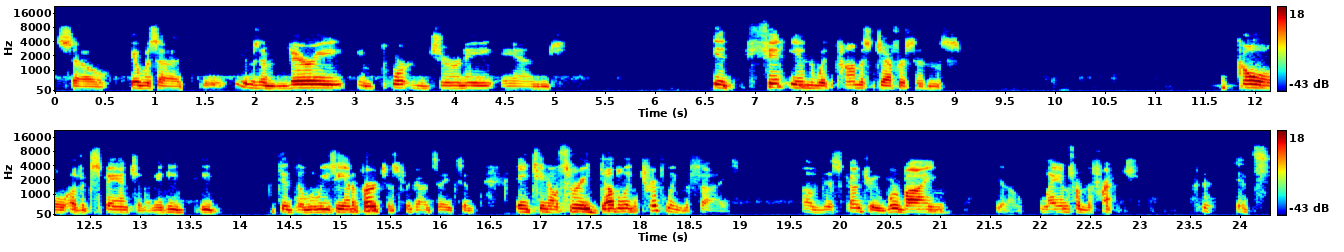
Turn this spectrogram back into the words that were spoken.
So it was a it was a very important journey, and it fit in with Thomas Jefferson's goal of expansion. I mean, he he did the Louisiana Purchase for God's sakes in 1803, doubling, tripling the size of this country. We're buying, you know, land from the French. it's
